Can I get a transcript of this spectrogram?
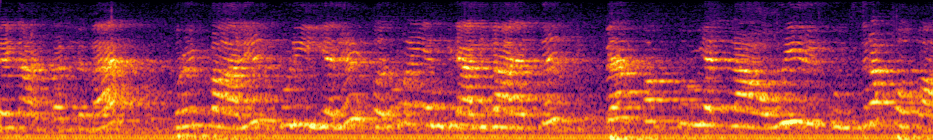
சட்டம் இதைதான் வள்ளுவர் குறிப்பாளில் குடியியலில் பெருமை என்கிற அதிகாரத்தில் பிறப்புக்கும் எல்லா உயிருக்கும் சிறப்பவா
